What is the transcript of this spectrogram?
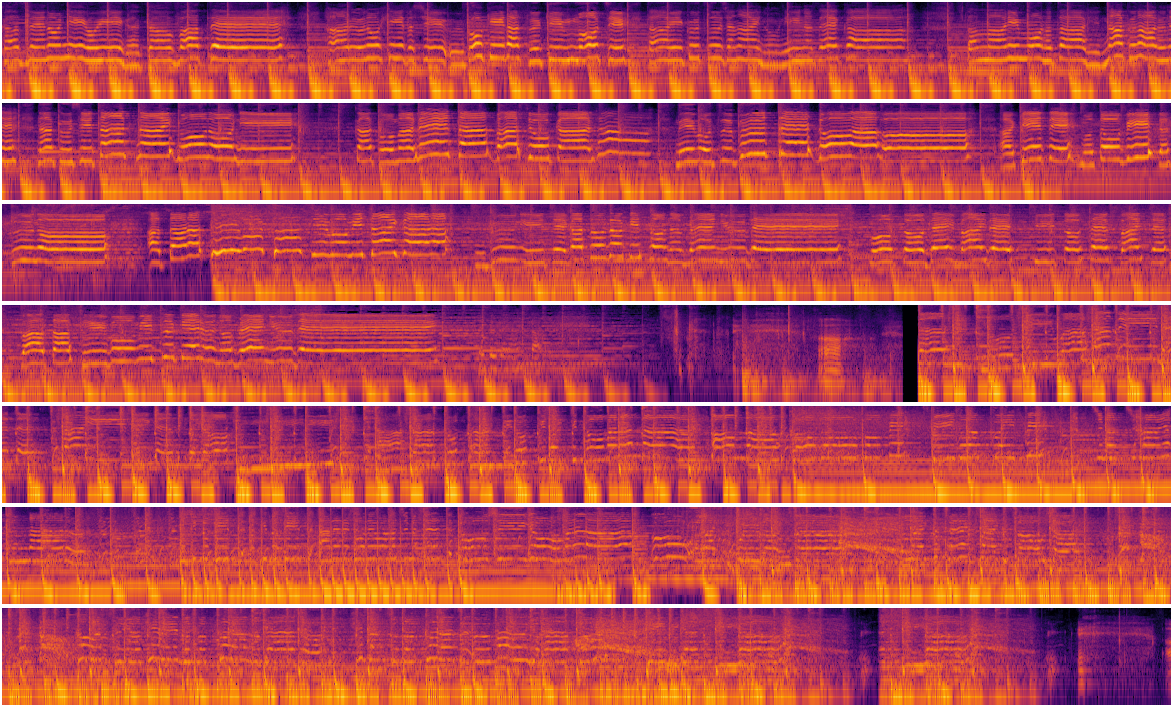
風の匂いが変わって春の日差し動き出す気持ち退屈じゃないのになぜか。たまに物足りなくなるね。なくしたくないものに。囲まれた場所から目をつぶって開けても飛び出すの。新しい私を見たいからすぐに手が届きそうなメニューで。もっとデイバイデイきっとステップバイステップ私を見つけるのメニューで。ありがとうございました。ああ。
